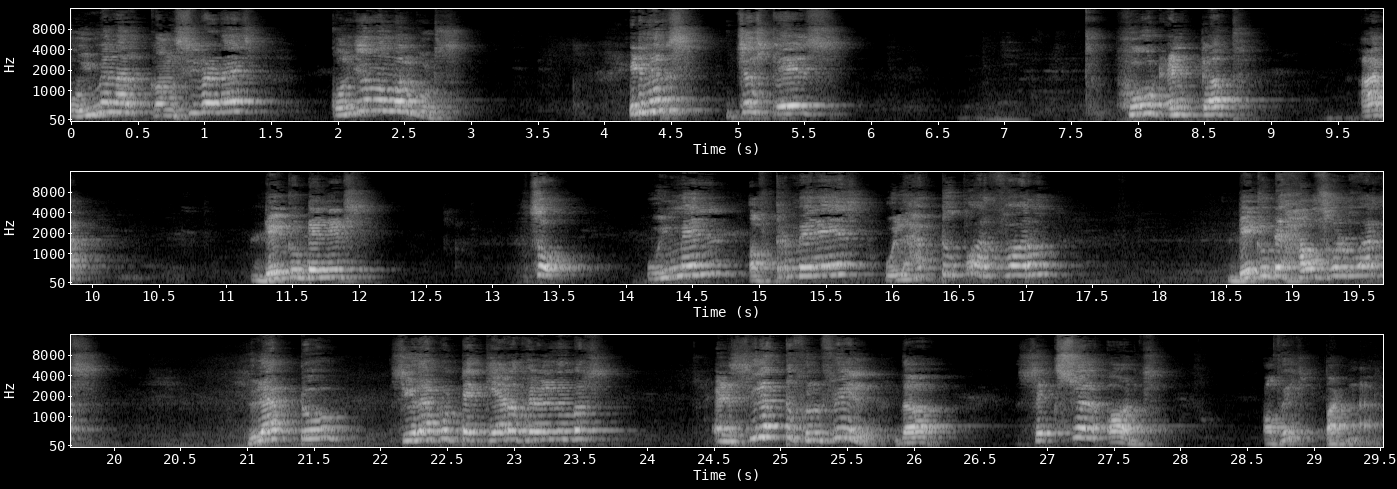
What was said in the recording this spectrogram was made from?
women are considered as consumable goods. It means just as food and cloth are day-to-day needs. So, women after marriage will have to perform day-to-day household works. You'll have to, she'll have to take care of family members and she'll have to fulfill the sexual urge of his partner.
